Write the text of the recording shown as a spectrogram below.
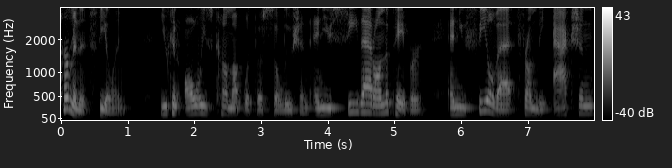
permanent feeling you can always come up with the solution. And you see that on the paper and you feel that from the action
